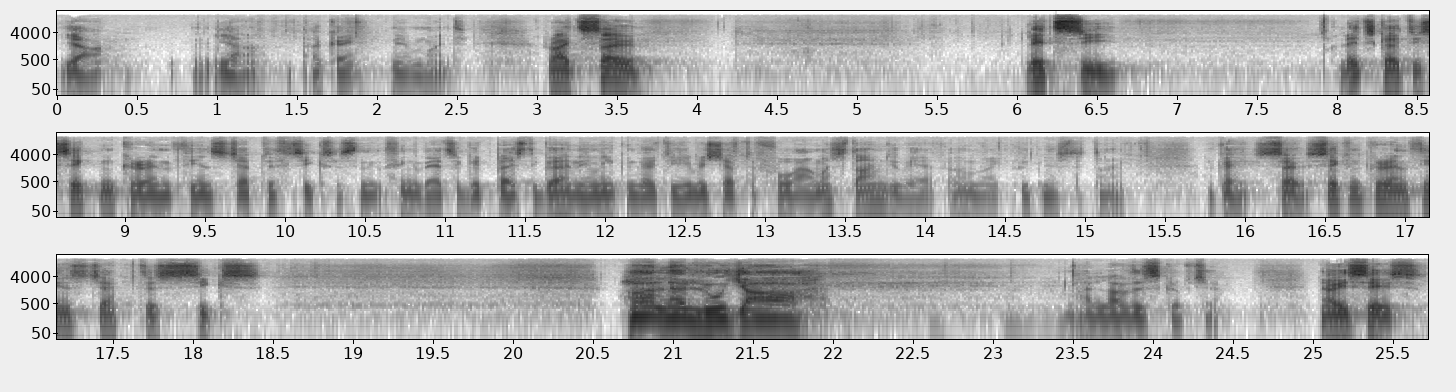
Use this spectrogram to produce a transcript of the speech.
Yeah. Yeah. Okay. Never mind. Right. So let's see. Let's go to 2 Corinthians chapter 6. I think that's a good place to go, and then we can go to Hebrews chapter 4. How much time do we have? Oh, my goodness, the time. Okay, so 2 Corinthians chapter 6. Hallelujah! I love this scripture. Now he says,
